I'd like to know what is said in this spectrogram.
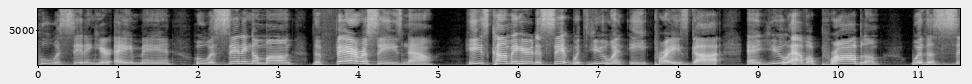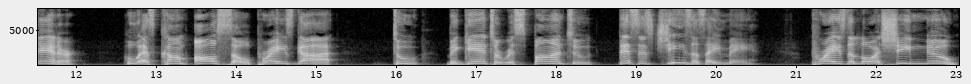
who was sitting here, amen, who was sitting among the Pharisees now. He's coming here to sit with you and eat, praise God. And you have a problem with a sinner who has come also, praise God, to begin to respond to this is Jesus, amen. Praise the Lord. She knew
